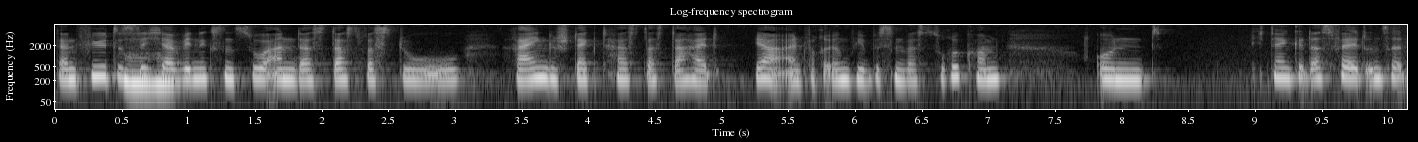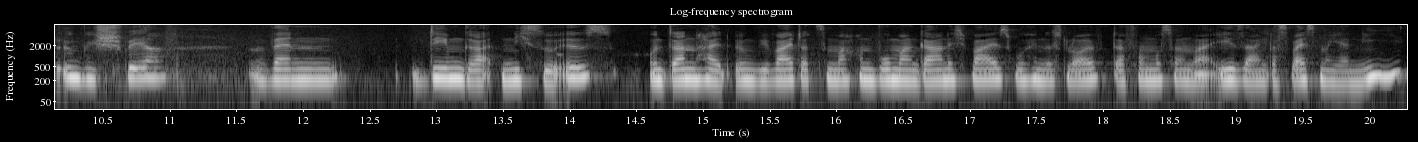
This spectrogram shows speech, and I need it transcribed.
dann fühlt es mhm. sich ja wenigstens so an, dass das, was du reingesteckt hast, dass da halt ja einfach irgendwie ein bisschen was zurückkommt. Und ich denke, das fällt uns halt irgendwie schwer, wenn dem gerade nicht so ist und dann halt irgendwie weiterzumachen, wo man gar nicht weiß, wohin es läuft. Davon muss man mal eh sagen, das weiß man ja nie.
